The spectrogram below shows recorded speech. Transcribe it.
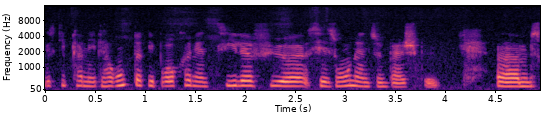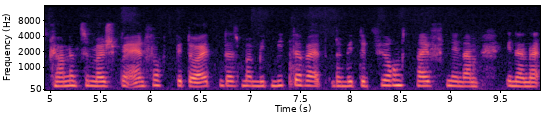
es gibt keine heruntergebrochenen Ziele für Saisonen zum Beispiel. Ähm, es können zum Beispiel einfach bedeuten, dass man mit Mitarbeitern oder mit den Führungskräften in einem, in, einer,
